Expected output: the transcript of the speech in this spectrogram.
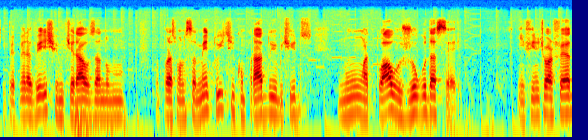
que pela primeira vez permitirá usar no, no próximo lançamento itens comprados e obtidos num atual jogo da série. Infinity Warfare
